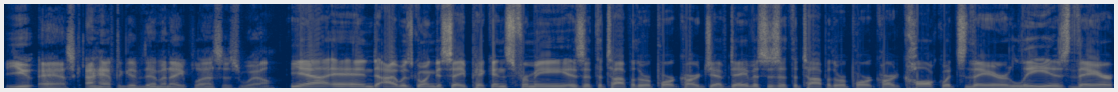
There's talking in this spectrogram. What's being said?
you ask. I have to give them an A plus as well. Yeah, and I was going to say Pickens for me is at the top of the report card. Jeff Davis is at the top of the report card. Colquitt's there. Lee is there.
